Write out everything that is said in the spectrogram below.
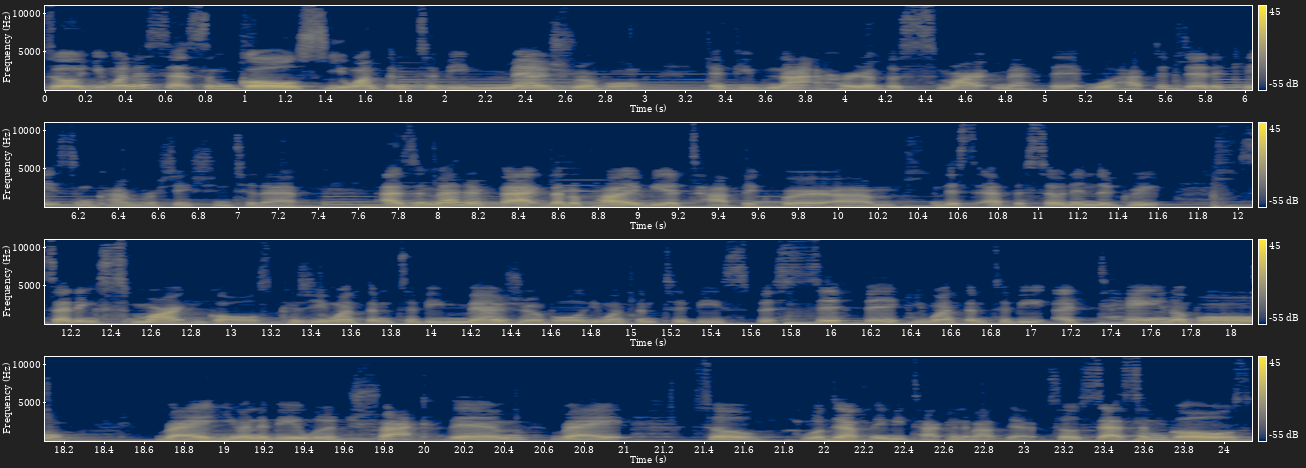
So you want to set some goals. You want them to be measurable. If you've not heard of the smart method we'll have to dedicate some conversation to that as a matter of fact that'll probably be a topic for um, this episode in the group setting smart goals because you want them to be measurable you want them to be specific you want them to be attainable right? You want to be able to track them, right? So we'll definitely be talking about that. So set some goals,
